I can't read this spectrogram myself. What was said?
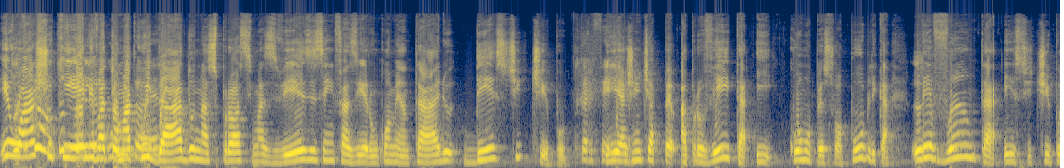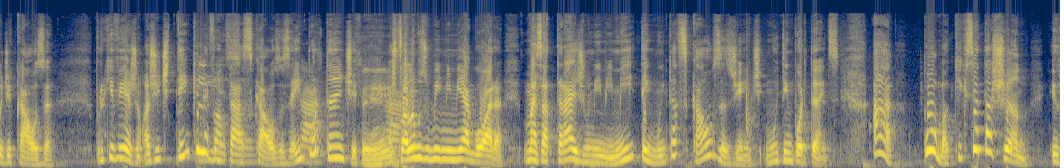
eu Tudo que acho eu- que que eu ele vai tomar é- cuidado nas próximas vezes em fazer um comentário deste tipo. Perfeito. E a gente ap- aproveita e, como pessoa pública, levanta esse tipo de causa. Porque vejam, a gente tem que levantar Isso. as causas, é Tá. importante. Sim. Nós falamos do mimimi agora, mas atrás de um mimimi tem muitas causas, gente, muito importantes. Ah, Puma, o que, que você tá achando? Eu,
